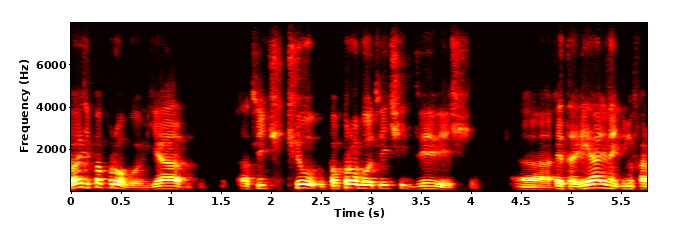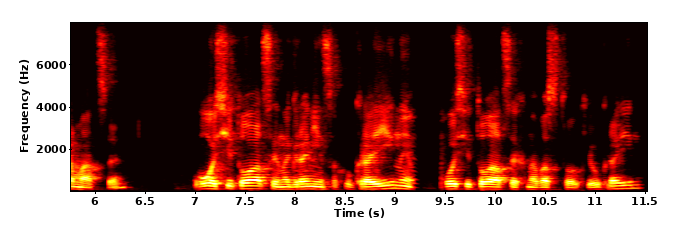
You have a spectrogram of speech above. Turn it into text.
Давайте попробуем. Я отличу, попробую отличить две вещи. Э, это реальная информация о ситуации на границах Украины, о ситуациях на востоке Украины.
